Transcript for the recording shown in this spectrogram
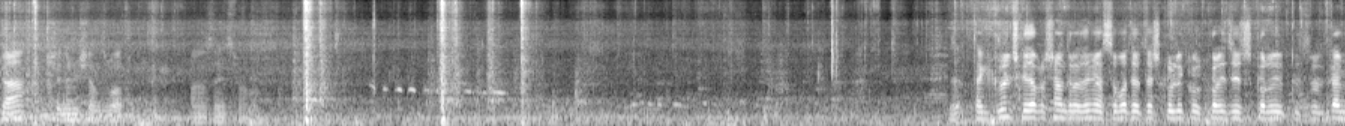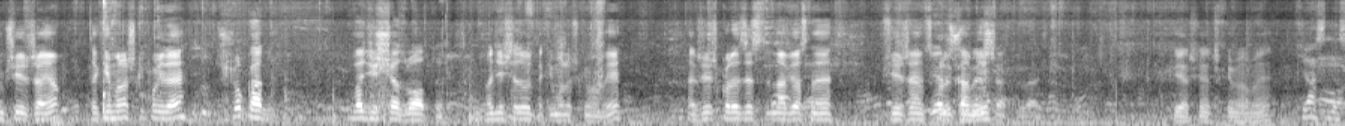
Samiczka 70 zł. Pana Stanisława. Takie króliczki zapraszam do Radomia w sobotę, też koledzy, koledzy z z królikami przyjeżdżają. Takie maloszki po ile? Sztuka 20 zł. 20 zł takie maluszki mamy. Także już koledzy na wiosnę przyjeżdżają z kolikami. Jaśniaczki mamy. Jasne są.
